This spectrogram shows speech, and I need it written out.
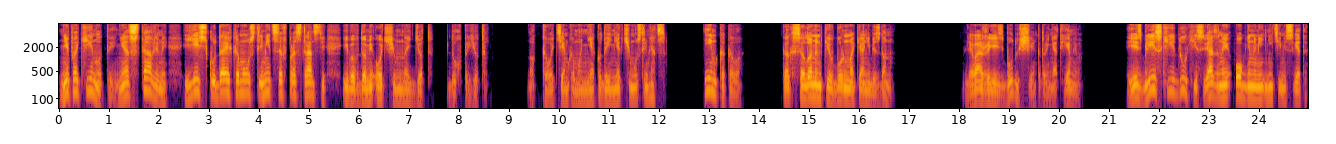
не покинуты, не оставлены, и есть куда их кому устремиться в пространстве, ибо в доме отчим найдет дух приют. Но кого тем, кому некуда и не к чему устремляться? Им каково? Как соломинки в бурном океане бездонном. Для вас же есть будущее, которое неотъемлемо. Есть близкие духи, связанные огненными нитями света.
